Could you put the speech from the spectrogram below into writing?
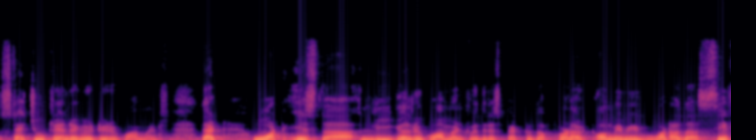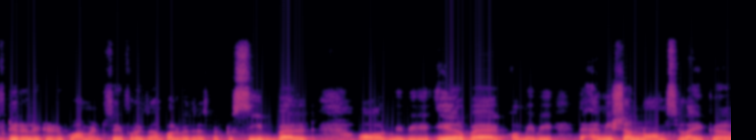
statutory and regulatory requirements that what is the legal requirement with respect to the product or maybe what are the safety related requirements say for example with respect to seat belt or maybe airbag or maybe the emission norms like uh,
